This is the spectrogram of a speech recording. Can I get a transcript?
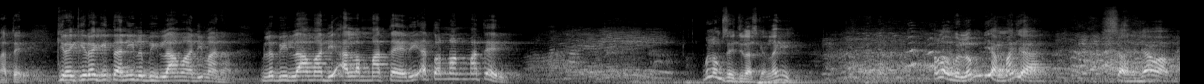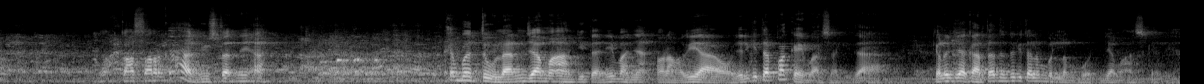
materi. Kira-kira kita ini lebih lama di mana? Lebih lama di alam materi atau non materi? Belum saya jelaskan lagi. Kalau belum diam aja. Bisa jawab. Kasar kali Ustaz nih ah. Kebetulan jamaah kita ini banyak orang Riau. Jadi kita pakai bahasa kita. Kalau Jakarta tentu kita lembut-lembut jamaah sekalian.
